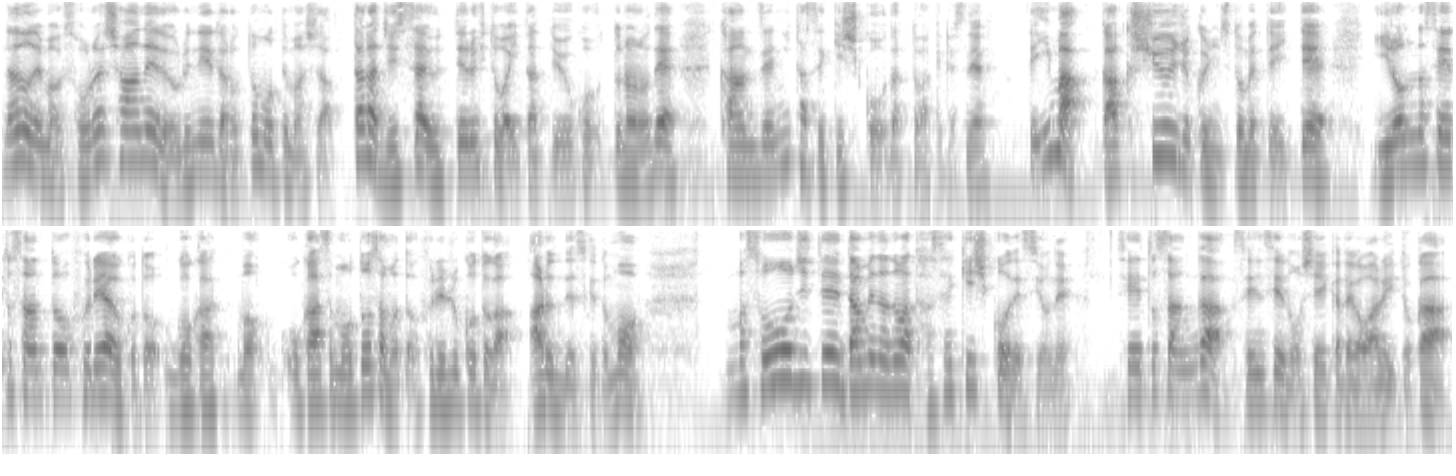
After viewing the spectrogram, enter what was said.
なのでまあそれしゃあねえで売れねえだろって思ってました。ただ実際売ってる人はいたっていうことなので完全に多席思考だったわけですね。で今学習塾に勤めていていろんな生徒さんと触れ合うことごか、まあ、お母様お父様と触れることがあるんですけどもまあ総じてダメなのは多席思考ですよね。生徒さんが先生の教え方が悪いとか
